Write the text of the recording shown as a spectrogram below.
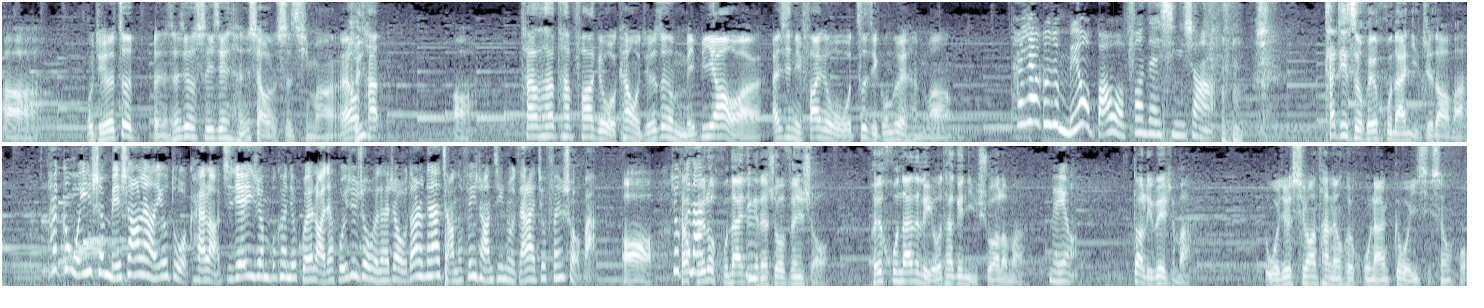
啊，我觉得这本身就是一件很小的事情嘛，然后他啊，他他他发给我看，我觉得这个没必要啊，而且你发给我，我自己工作也很忙。他压根就没有把我放在心上，他这次回湖南你知道吗？他跟我一声没商量又躲开了，直接一声不吭就回老家。回去之后我才知道，我当时跟他讲的非常清楚，咱俩就分手吧。哦，他就跟他回了湖南，你跟他说分手，回湖南的理由他跟你说了吗？没有，到底为什么？我就希望他能回湖南跟我一起生活。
